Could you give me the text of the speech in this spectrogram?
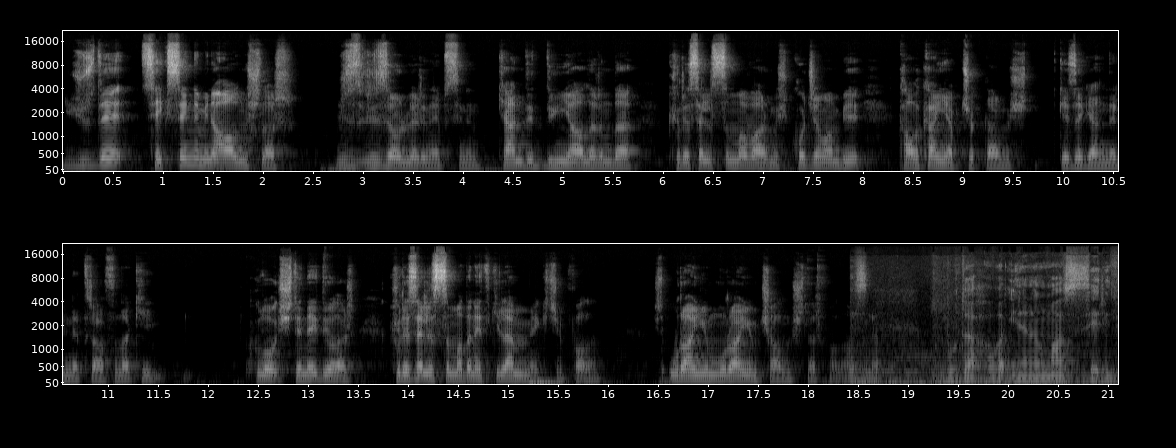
yüzde seksenini mi ne almışlar. Rezervlerin hepsinin. Kendi dünyalarında küresel ısınma varmış. Kocaman bir kalkan yapacaklarmış gezegenlerin etrafına ki işte ne diyorlar küresel ısınmadan etkilenmemek için falan. İşte uranyum muranyum çalmışlar falan filan. Burada hava inanılmaz serin.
